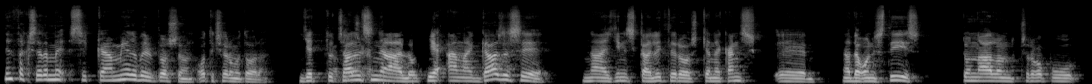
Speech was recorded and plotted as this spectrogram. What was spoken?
δεν θα ξέραμε σε καμία των περιπτώσεων ό,τι ξέρουμε τώρα. Γιατί το challenge είναι άλλο και αναγκάζεσαι να γίνεις καλύτερος και να κάνεις, ε, να ανταγωνιστείς τον άλλον, ξέρω εγώ, που,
